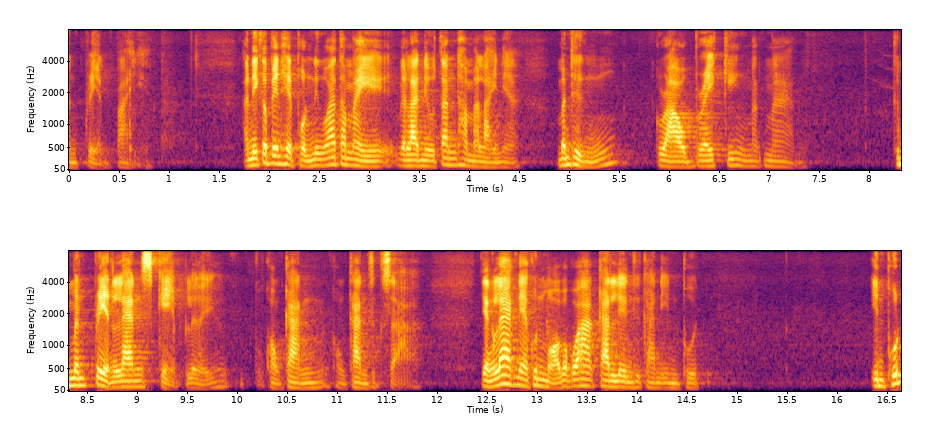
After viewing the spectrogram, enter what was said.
มันเปลี่ยนไป อันนี้ก็เป็นเหตุผลหนึ่งว่าทำไมเวลานิวตันทำอะไรเนี่ยมันถึง ground breaking มาก ๆ คือมันเปลี่ยน landscape เลยของการของการศึกษา อย่างแรกเนี่ยคุณหมอบอกว่าการเรียนคือการ input input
